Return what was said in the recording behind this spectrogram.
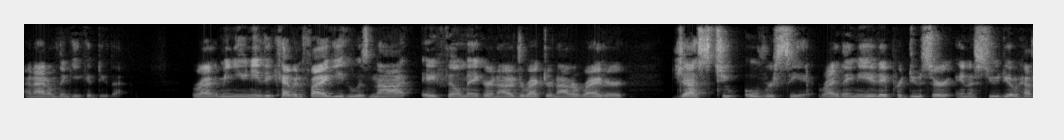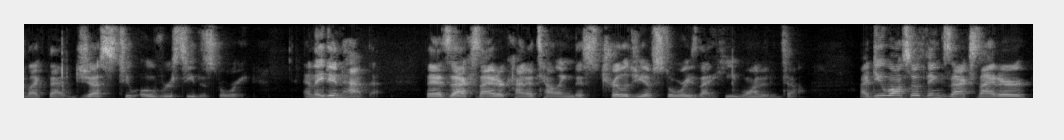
and I don't think he could do that. Right? I mean, you needed Kevin Feige, who was not a filmmaker, not a director, not a writer, just to oversee it. Right? They needed a producer in a studio head like that just to oversee the story, and they didn't have that. They had Zack Snyder kind of telling this trilogy of stories that he wanted to tell. I do also think Zack Snyder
